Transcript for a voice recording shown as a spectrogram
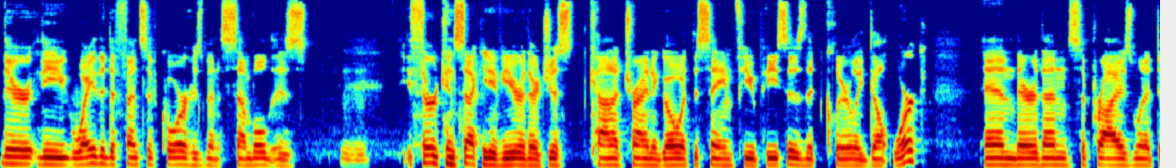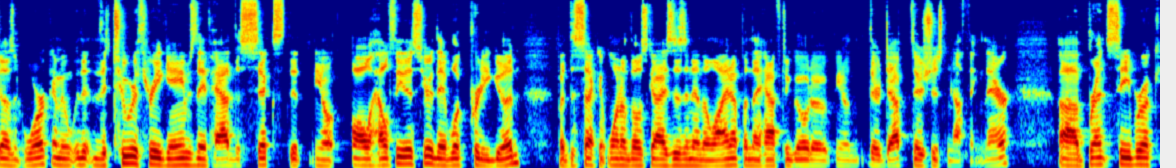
they're the way the defensive core has been assembled is third consecutive year they're just kind of trying to go with the same few pieces that clearly don't work and they're then surprised when it doesn't work i mean the, the two or three games they've had the six that you know all healthy this year they've looked pretty good but the second one of those guys isn't in the lineup and they have to go to you know their depth there's just nothing there uh, brent seabrook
